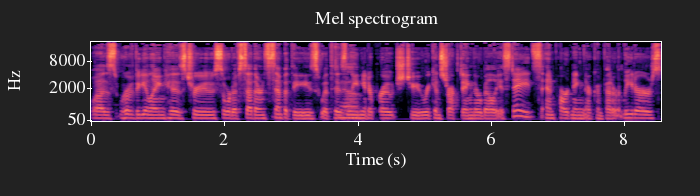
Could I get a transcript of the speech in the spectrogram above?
was revealing his true sort of Southern sympathies with his yeah. lenient approach to reconstructing the rebellious states and pardoning their Confederate leaders.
